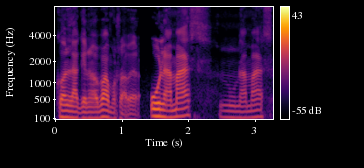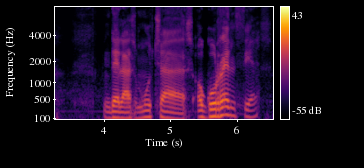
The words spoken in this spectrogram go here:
con la que nos vamos a ver. Una más, una más de las muchas ocurrencias,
